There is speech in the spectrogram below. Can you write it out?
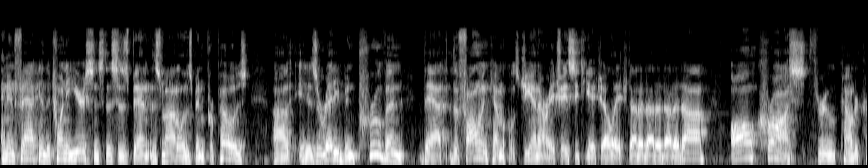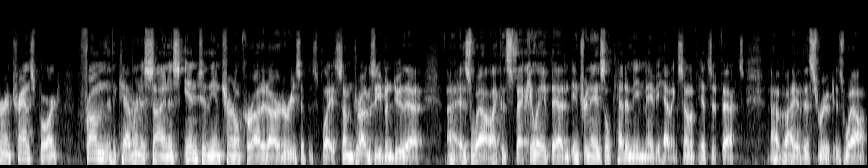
and in fact, in the 20 years since this, has been, this model has been proposed, uh, it has already been proven that the following chemicals, GnRH, ACTH, LH, da da da da da da da, all cross through countercurrent transport from the cavernous sinus into the internal carotid arteries at this place. Some drugs even do that uh, as well. I could speculate that intranasal ketamine may be having some of its effects uh, via this route as well.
